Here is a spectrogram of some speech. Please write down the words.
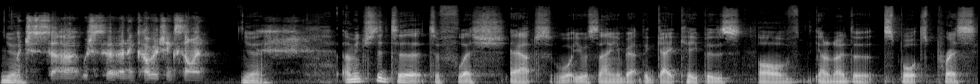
yeah. which is uh, which is an encouraging sign. Yeah. I'm interested to, to flesh out what you were saying about the gatekeepers of, I don't know, the sports press.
